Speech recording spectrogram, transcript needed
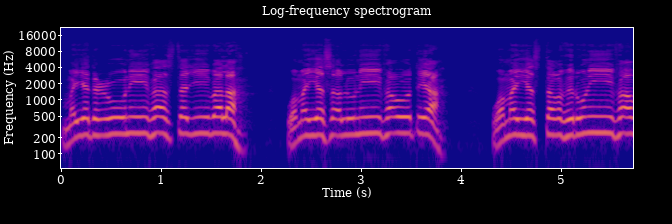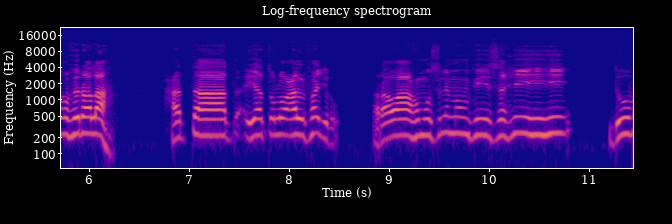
من يدعوني فأستجيب له ومن يسألني فأعطيه ومن يستغفرني فأغفر له حتى يطلع الفجر رواه مسلم في صحيحه دوب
